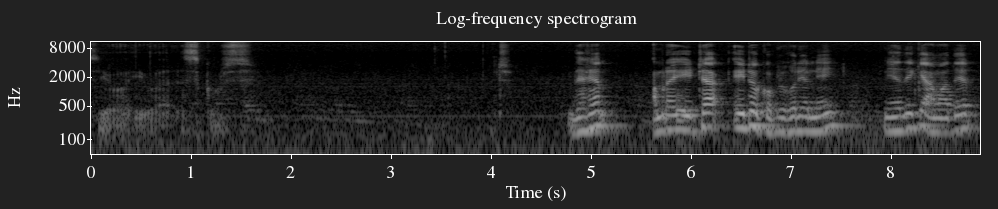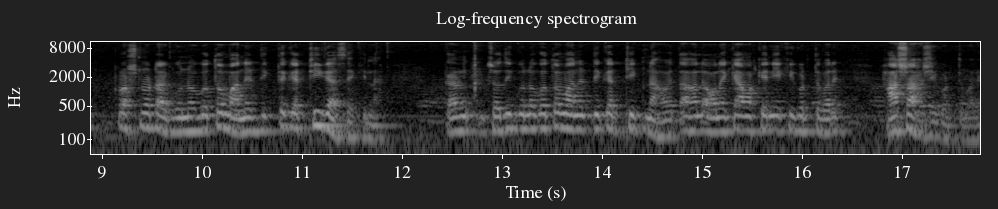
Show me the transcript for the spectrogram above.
COURS course আচ্ছা। দেখেন, আমরা এইটা, এইটাও কপি করিয়া নেই। নিয়ে দেখি আমাদের প্রশ্নটা গুণগত মানের দিক থেকে ঠিক আছে কি না কারণ যদি গুণগত মানের দিকে ঠিক না হয়, তাহলে অনেকে আমাকে নিয়ে কি করতে পারে? হাসাহাসি করতে পারে।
